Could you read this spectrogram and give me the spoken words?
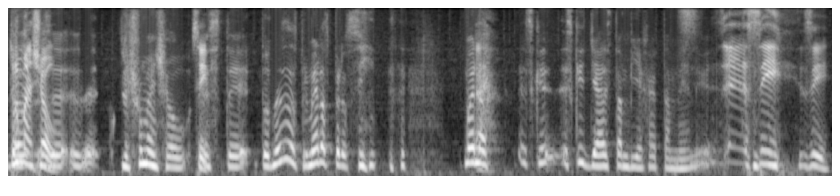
Truman Show. El Truman Show. Sí. Este, pues no es de las primeras, pero sí. bueno, ah. es que es que ya es tan vieja también. Sí, sí.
